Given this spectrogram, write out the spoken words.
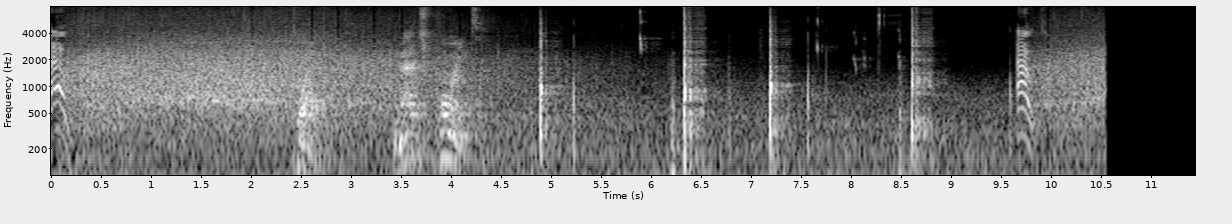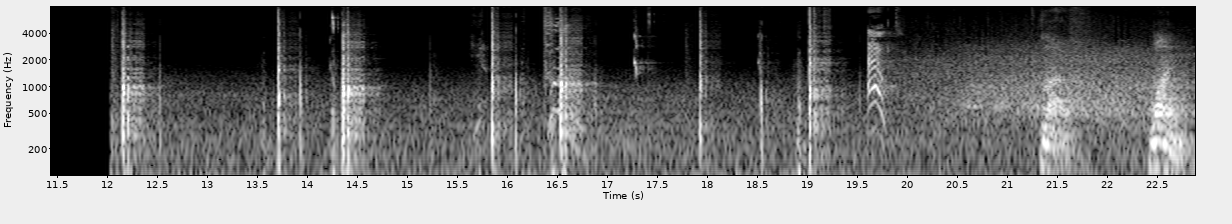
Out. Quiet. Match point. Out. Out. Love. One.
